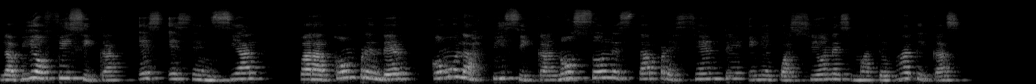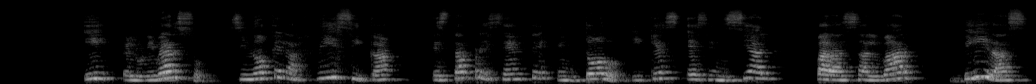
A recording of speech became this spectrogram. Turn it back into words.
La biofísica es esencial para comprender cómo la física no solo está presente en ecuaciones matemáticas y el universo, sino que la física está presente en todo y que es esencial para salvar vidas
